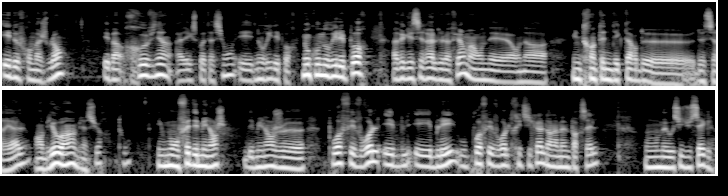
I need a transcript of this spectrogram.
et de fromage blanc eh ben, revient à l'exploitation et nourrit les porcs. Donc on nourrit les porcs avec les céréales de la ferme. Hein. On, a une trentaine d'hectares de, céréales, en bio hein, bien sûr, tout. Et on fait des mélanges, des mélanges euh, pois févrole et blé, ou pois févrole triticale dans la même parcelle. On met aussi du seigle.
